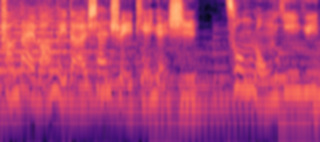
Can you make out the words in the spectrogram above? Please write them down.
唐代王维的山水田园诗，葱茏氤氲，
